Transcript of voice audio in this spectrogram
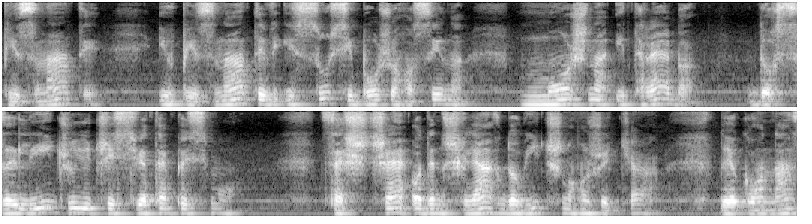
пізнати і впізнати в Ісусі Божого Сина можна і треба, досліджуючи святе письмо. Це ще один шлях до вічного життя, до якого нас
